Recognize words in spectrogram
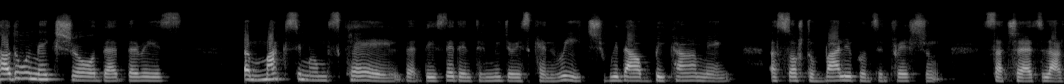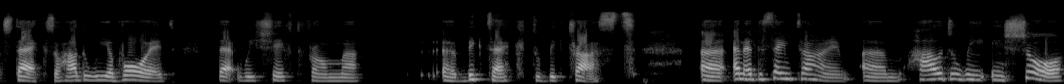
How do we make sure that there is a maximum scale that these intermediaries can reach without becoming a sort of value concentration such as large tech. So how do we avoid that we shift from uh, uh, big tech to big trust? Uh, and at the same time, um, how do we ensure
